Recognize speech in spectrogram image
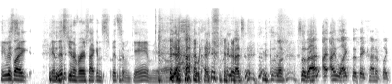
he was like in this universe, I can spit some game. You know. yeah right that's so that I, I like that they kind of like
